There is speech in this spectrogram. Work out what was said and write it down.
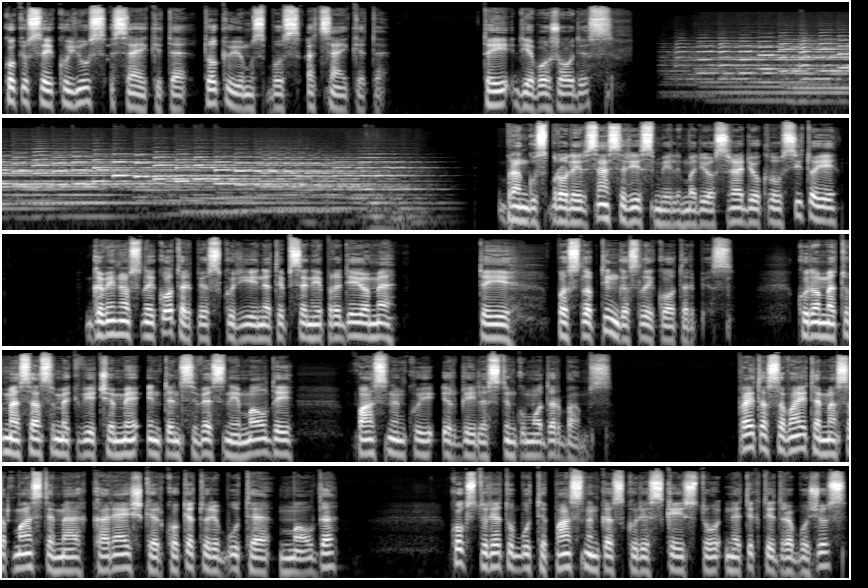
Kokiu saiku jūs seikite, tokiu jums bus atseikėte. Tai Dievo žodis. Brangus broliai ir seserys, mėly Marijos radio klausytojai, Gavėnios laikotarpis, kurį netaip seniai pradėjome, tai paslaptingas laikotarpis, kurio metu mes esame kviečiami intensyvesniai maldai, pasninkui ir gailestingumo darbams. Praeitą savaitę mes apmastėme, ką reiškia ir kokia turi būti malda, koks turėtų būti pasninkas, kuris keistų ne tik tai drabužius,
